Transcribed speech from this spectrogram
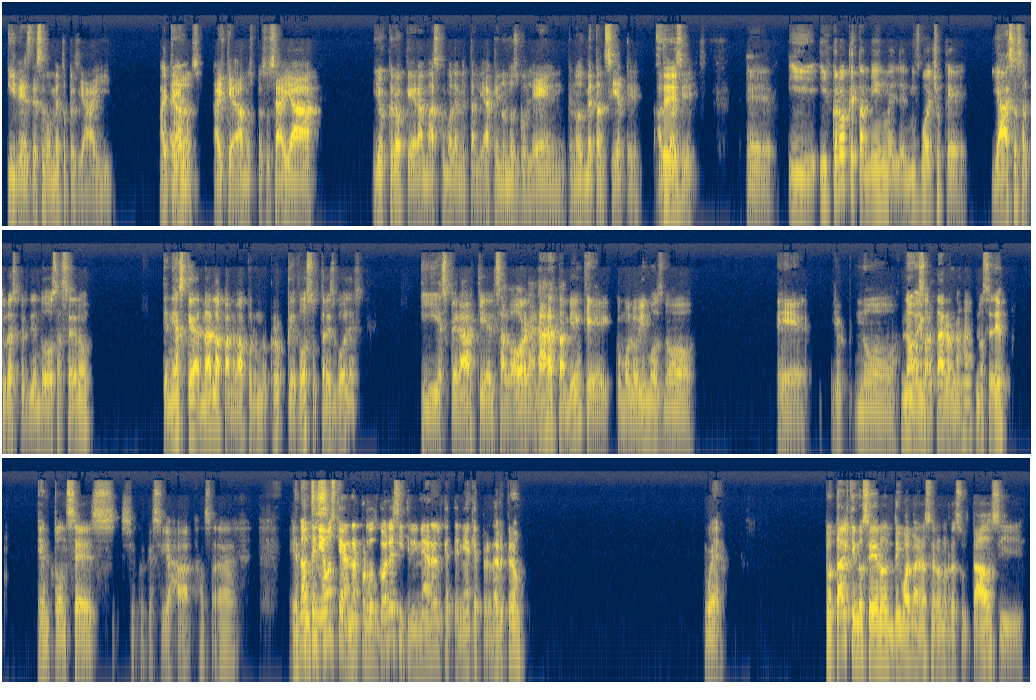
Y desde ese momento, pues ya ahí, ahí quedamos. Ahí, quedamos, pues, o sea, ya yo creo que era más como la mentalidad que no nos goleen, que nos metan siete, algo así. Eh, y, y, creo que también el, el, mismo hecho que ya a esas alturas perdiendo 2 a 0, tenías que ganar la Panamá por uno, creo que dos o tres goles y esperar que El Salvador ganara también, que como lo vimos, no. Eh, yo, no. No, empataron, ajá, no se dio. Entonces, yo creo que sí, ajá, a no, teníamos que ganar por dos goles y Trinidad el que tenía que perder, creo. Bueno. Total que no se dieron, de igual manera se dieron los resultados y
